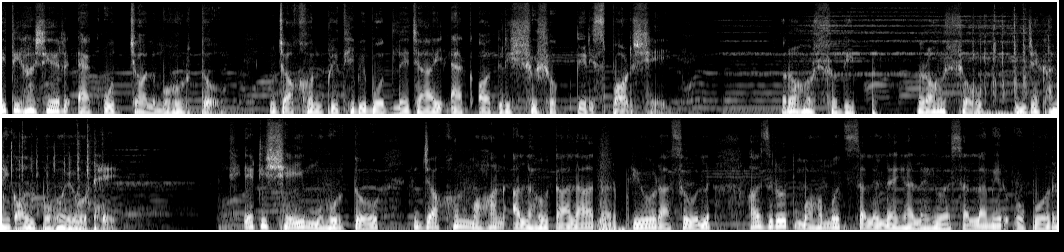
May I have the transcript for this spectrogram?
ইতিহাসের এক উজ্জ্বল মুহূর্ত, যখন পৃথিবী বদলে যায় এক অদৃশ্য শক্তির স্পর্শে। রহস্যদ্বীপ, রহস্য যেখানে গল্প হয়ে ওঠে। এটি সেই মুহূর্ত যখন মহান আল্লাহ তালা তার প্রিয় রাসুল হজরত মোহাম্মদ সাল্লাহ আলহিউসাল্লামের ওপর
